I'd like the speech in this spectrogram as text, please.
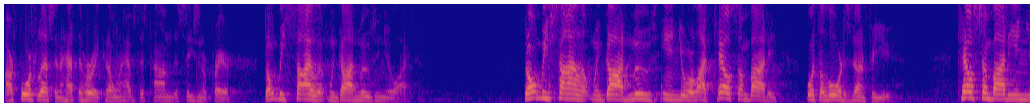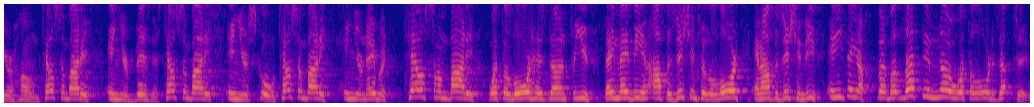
Our fourth lesson, I have to hurry because I want to have this time, this season of prayer. Don't be silent when God moves in your life. Don't be silent when God moves in your life. Tell somebody what the Lord has done for you. Tell somebody in your home. Tell somebody in your business. Tell somebody in your school. Tell somebody in your neighborhood. Tell somebody what the Lord has done for you. They may be in opposition to the Lord, in opposition to you, anything else, but, but let them know what the Lord is up to.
